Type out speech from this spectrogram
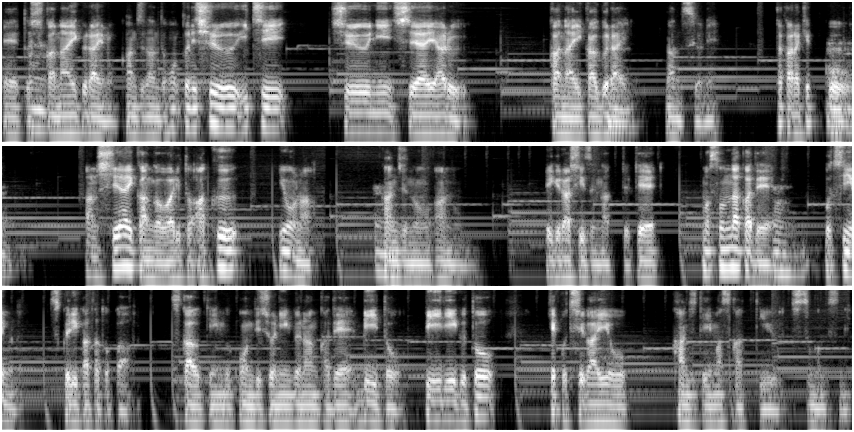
えっ、と、うんしかないぐらいの感じなんで、本当に週1、週2試合あるかないかぐらいなんですよね。だから結構、うんあの、試合感が割と空くような感じの、あの、レギュラーシーズンになってて、まあ、その中で、うチームの作り方とか、スカウティング、コンディショニングなんかで B と B リーグと結構違いを感じていますかっていう質問ですね。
